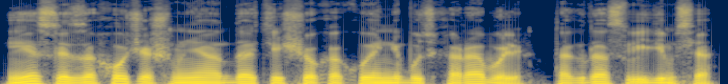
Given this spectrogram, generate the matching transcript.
«Если захочешь мне отдать еще какой-нибудь корабль, тогда свидимся».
